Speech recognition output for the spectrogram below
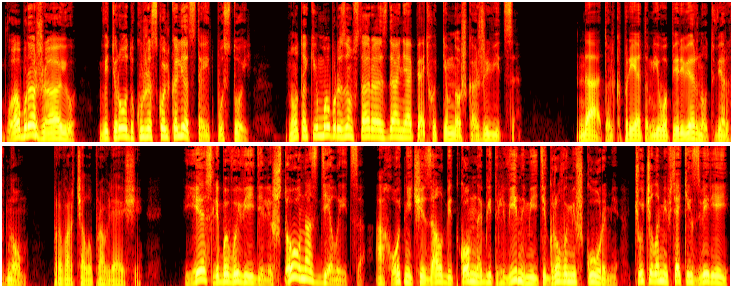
Воображаю, ведь Родук уже сколько лет стоит пустой. Но таким образом старое здание опять хоть немножко оживится. Да, только при этом его перевернут вверх дном, проворчал управляющий. Если бы вы видели, что у нас делается. Охотничий зал битком набит львиными и тигровыми шкурами, чучелами всяких зверей,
